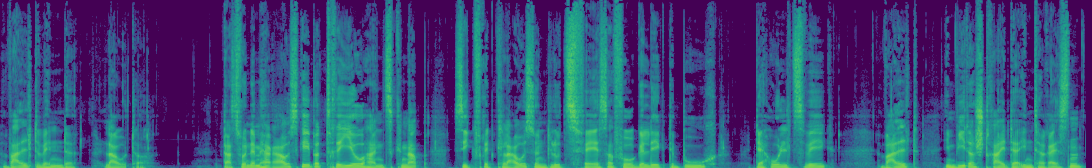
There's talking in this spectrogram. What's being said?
Waldwende lauter. Das von dem Herausgeber Trio Hans Knapp, Siegfried Klaus und Lutz Fäser vorgelegte Buch Der Holzweg, Wald im Widerstreit der Interessen,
